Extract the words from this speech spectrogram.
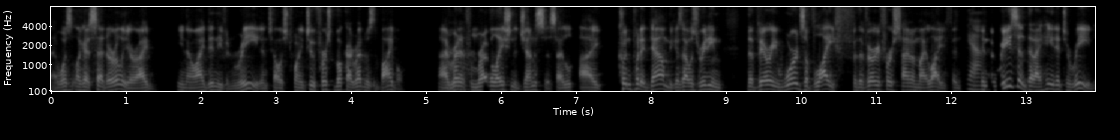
I wasn't like I said earlier. I you know I didn't even read until I was 22. First book I read was the Bible. I read it ah. from Revelation to Genesis. I I couldn't put it down because I was reading the very words of life for the very first time in my life. And, yeah. and the reason that I hated to read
